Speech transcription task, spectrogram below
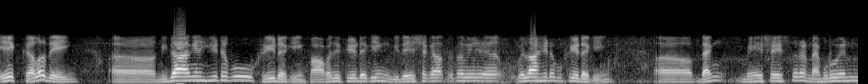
ඒ කළ දෙයින් අ, නිදාගෙන හිටපු ක්‍රීඩකින්, පාපදි ක්‍රීඩකින්, විදේශගත වේ- වෙලා හිටපු ක්‍රීඩකින් අ, දැන් මේ ශේෂ්ත්‍ර නැඹුරු වෙන්න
